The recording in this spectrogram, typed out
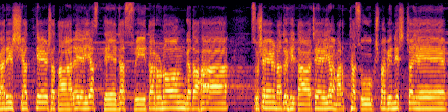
करिष्यत्येष तारेयस्तेजस्वी तरुणोऽङ्गदः सुषेण दुहिता चेयमर्थसूक्ष्मविनिश्चये।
